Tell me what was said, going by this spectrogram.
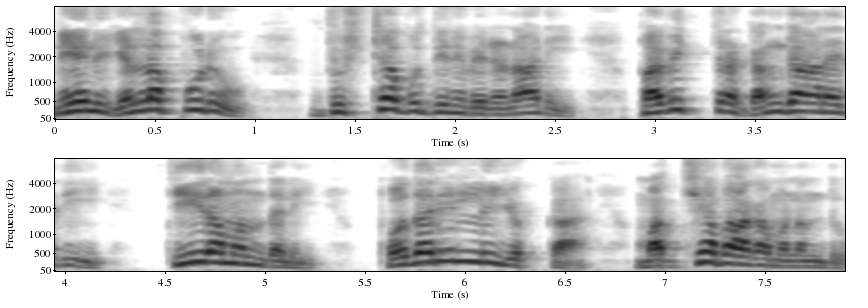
నేను ఎల్లప్పుడూ దుష్టబుద్ధిని విననాడి పవిత్ర గంగానది తీరమందలి పొదరిల్లు యొక్క మధ్యభాగమునందు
